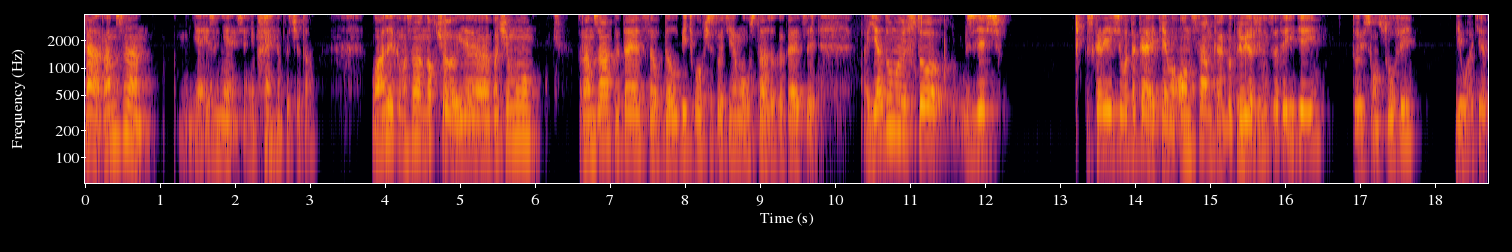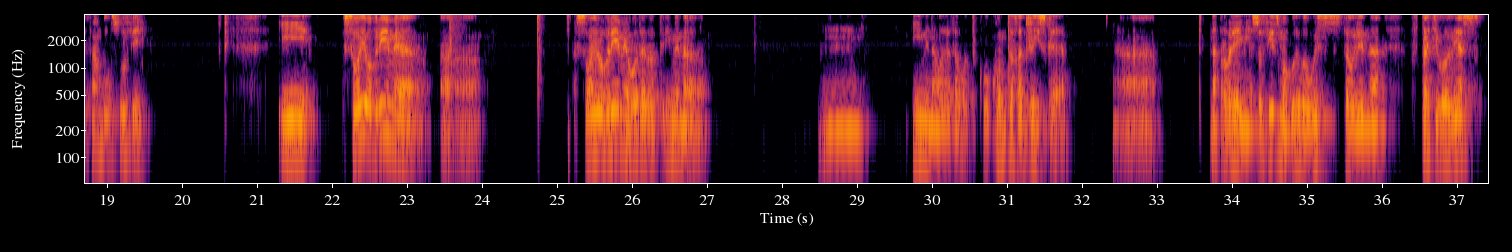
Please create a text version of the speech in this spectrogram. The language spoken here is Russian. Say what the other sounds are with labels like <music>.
А, Рамзан. Я извиняюсь, я неправильно прочитал. Алейкум ассалам, Нохчо, я, почему Рамзан пытается вдолбить в общество тему устазов? Какая цель? Я думаю, что здесь, скорее всего, такая тема. Он сам как бы приверженец этой идеи, то есть он суфий, его отец сам был суфий. И в свое время, а, в свое время вот этот именно, именно вот это вот кунтахаджийское а, направление суфизма было выставлено в противовес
